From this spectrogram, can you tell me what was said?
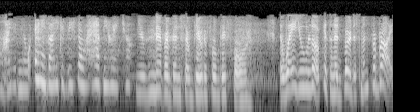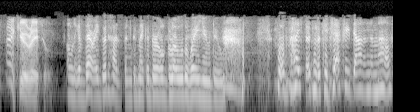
Oh, I didn't know anybody could be so happy, Rachel. You've never been so beautiful before. The way you look is an advertisement for Bryce. Thank you, Rachel. Only a very good husband could make a girl glow the way you do. well, Bryce doesn't look exactly down in the mouth.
